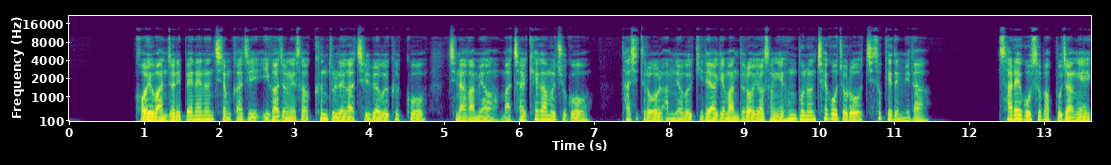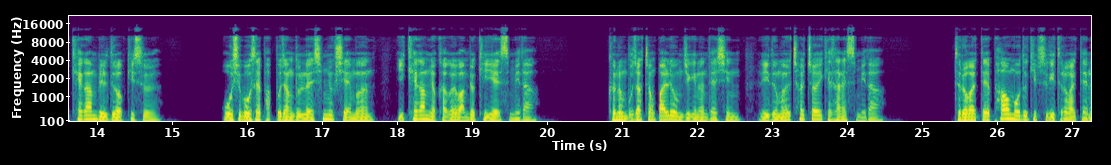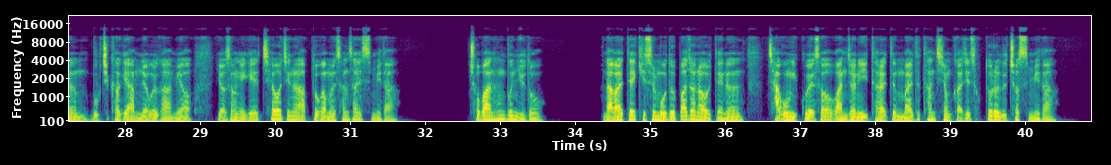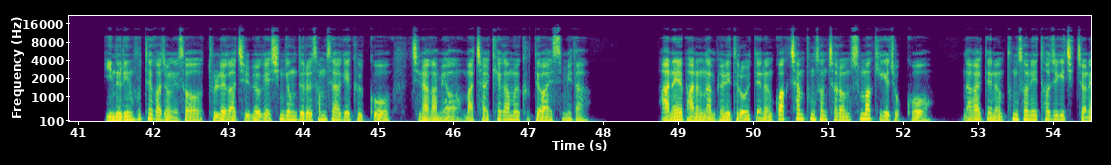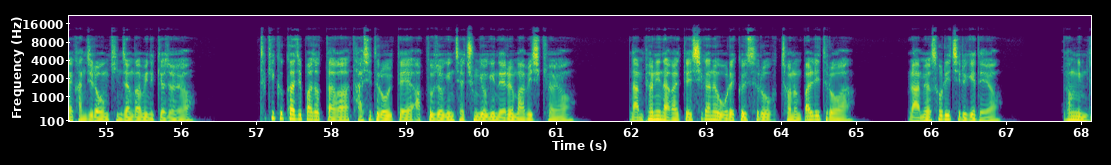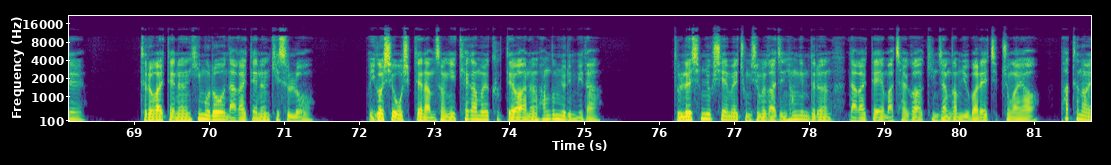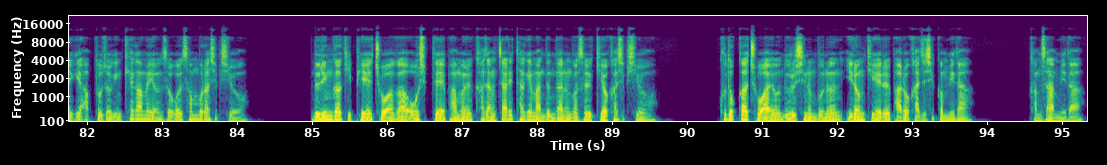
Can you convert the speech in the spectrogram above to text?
거의 완전히 빼내는 지점까지 이 과정에서 큰 둘레가 질벽을 긋고 지나가며 마찰 쾌감을 주고 다시 들어올 압력을 기대하게 만들어 여성의 흥분은 최고조로 치솟게 됩니다. 사례 고수 박 부장의 쾌감 빌드업 기술 55세 박 부장 둘레 16cm은 이 쾌감 역학을 완벽히 이해했습니다. 그는 무작정 빨리 움직이는 대신 리듬을 철저히 계산했습니다. 들어갈 때 파워 모드 깊숙이 들어갈 때는 묵직하게 압력을 가하며 여성에게 채워지는 압도감을 선사했습니다. 초반 흥분 유도 나갈 때 기술 모드 빠져나올 때는 자궁 입구에서 완전히 이탈할 듯 말 듯한 지점까지 속도를 늦췄습니다. 이 느린 후퇴 과정에서 둘레가 질벽의 신경들을 섬세하게 긁고 지나가며 마찰 쾌감을 극대화했습니다. 아내의 반응 남편이 들어올 때는 꽉 찬 풍선처럼 숨막히게 좋고 나갈 때는 풍선이 터지기 직전에 간지러운 긴장감이 느껴져요. 특히 끝까지 빠졌다가 다시 들어올 때의 압도적인 재충격이 뇌를 마비시켜요. 남편이 나갈 때 시간을 오래 끌수록 저는 빨리 들어와 라며 소리 지르게 돼요. 형님들, 들어갈 때는 힘으로 나갈 때는 기술로. 이것이 50대 남성이 쾌감을 극대화하는 황금률입니다. 둘레 16cm의 중심을 가진 형님들은 나갈 때의 마찰과 긴장감 유발에 집중하여 파트너에게 압도적인 쾌감의 연속을 선물하십시오. 느림과 깊이의 조화가 50대의 밤을 가장 짜릿하게 만든다는 것을 기억하십시오. 구독과 좋아요 누르시는 분은 이런 기회를 바로 가지실 겁니다. 감사합니다.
